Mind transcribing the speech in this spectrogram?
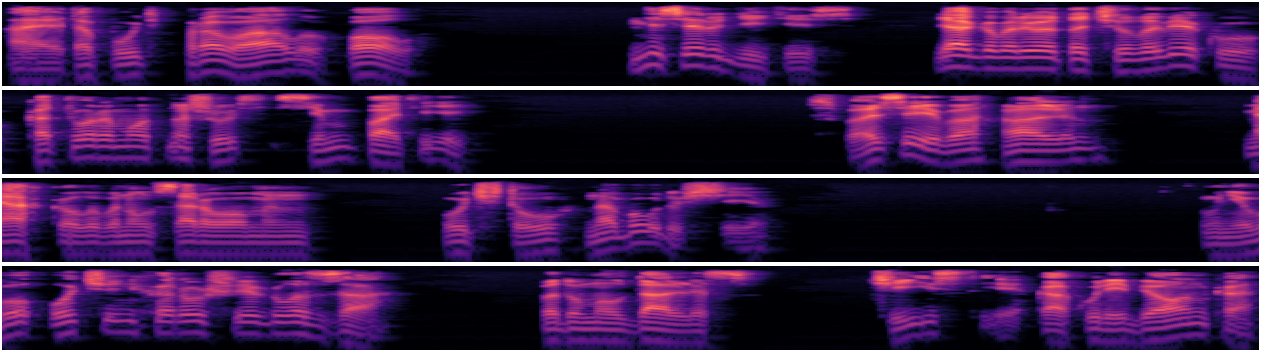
А это путь к провалу, Пол. Не сердитесь. Я говорю это человеку, к которому отношусь с симпатией. — Спасибо, Аллен, — мягко улыбнулся Ромен. Учту на будущее. У него очень хорошие глаза, — подумал Даллес. Чистые, как у ребенка.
